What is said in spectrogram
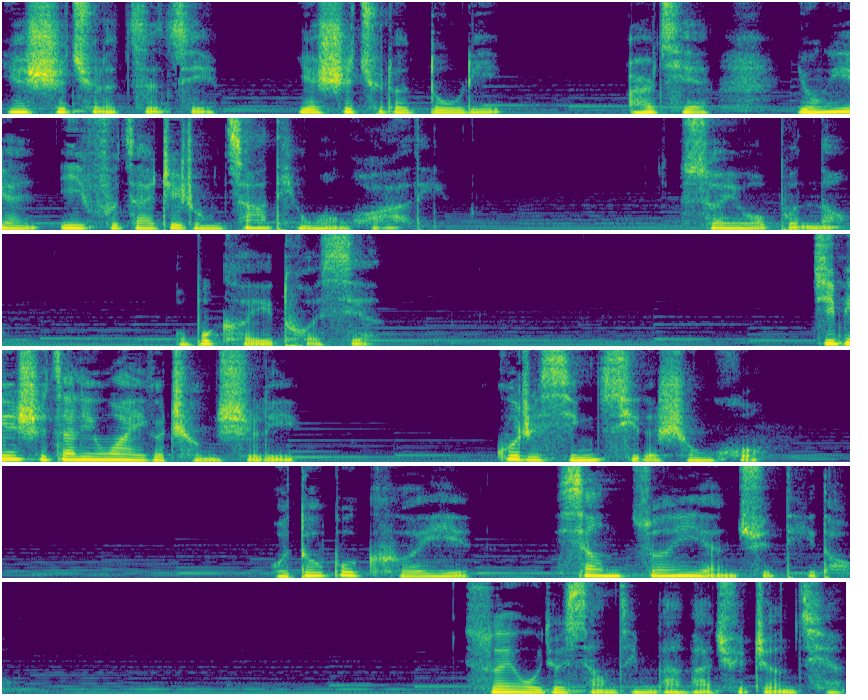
也失去了自己，也失去了独立，而且永远依附在这种家庭文化里。所以我不能，我不可以妥协。即便是在另外一个城市里，过着行乞的生活，我都不可以向尊严去低头。所以我就想尽办法去挣钱。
